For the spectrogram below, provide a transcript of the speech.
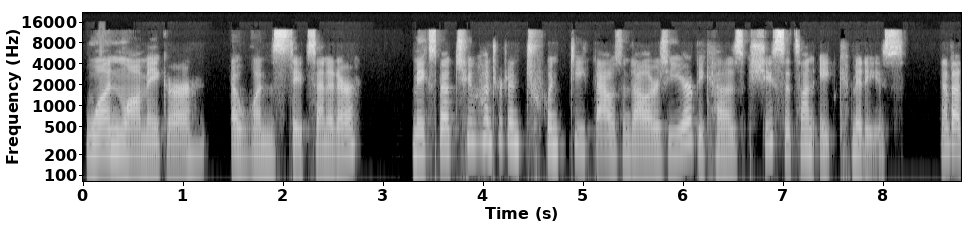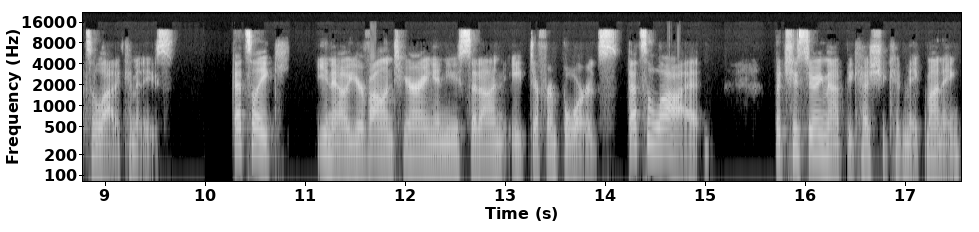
One lawmaker, a one state senator, makes about two hundred and twenty thousand dollars a year because she sits on eight committees. Now that's a lot of committees. That's like you know you're volunteering and you sit on eight different boards. That's a lot, but she's doing that because she could make money.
